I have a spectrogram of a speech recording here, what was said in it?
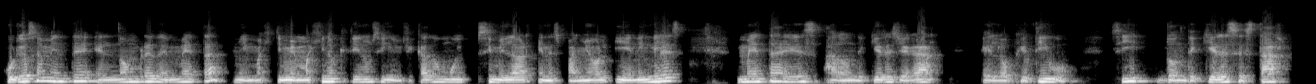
Curiosamente, el nombre de meta, me imagino, que tiene un significado muy similar en español y en inglés. Meta es a donde quieres llegar, el objetivo, ¿sí? Donde quieres estar.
